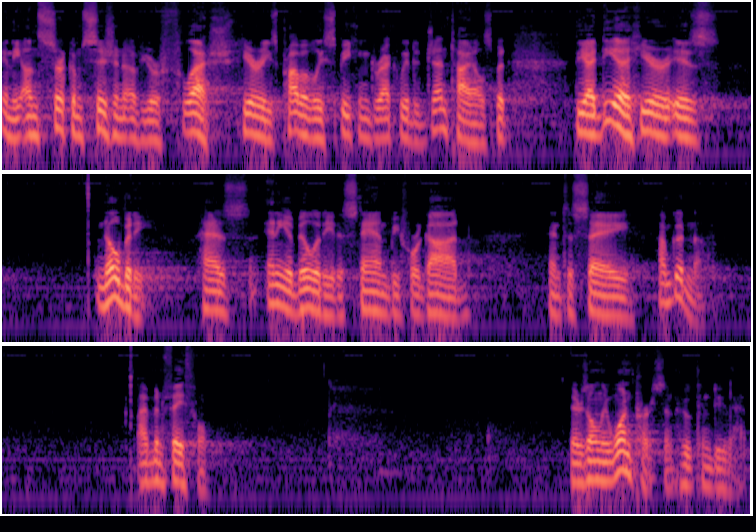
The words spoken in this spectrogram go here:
in the uncircumcision of your flesh, here he's probably speaking directly to Gentiles, but the idea here is nobody has any ability to stand before God and to say, I'm good enough. I've been faithful. There's only one person who can do that.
